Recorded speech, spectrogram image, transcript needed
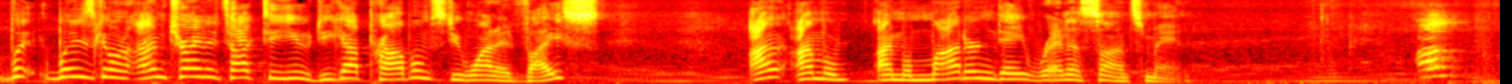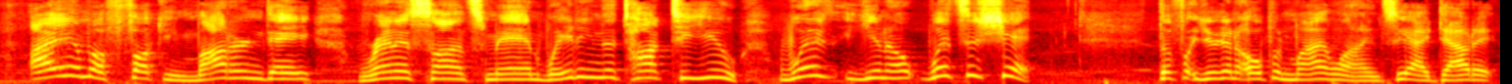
What what is going on? I'm trying to talk to you. Do you got problems? Do you want advice? I, I'm a I'm a modern day Renaissance man. I'm I am a fucking modern day Renaissance man waiting to talk to you. What you know? What's the shit? The fu- you're gonna open my lines? Yeah, I doubt it.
